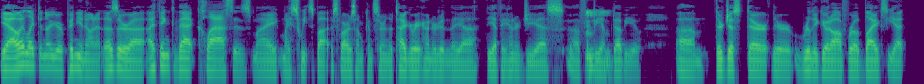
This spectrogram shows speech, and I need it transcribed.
Yeah, I'd like to know your opinion on it. Those are, uh, I think that class is my my sweet spot as far as I'm concerned. The Tiger 800 and the uh, the F800 GS uh, from mm-hmm. BMW. Um, they're just they're they're really good off road bikes, yet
